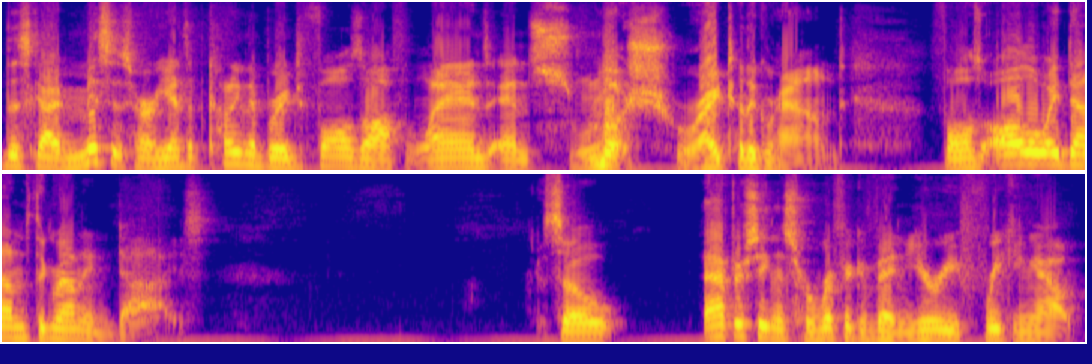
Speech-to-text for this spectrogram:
this guy misses her, he ends up cutting the bridge, falls off, lands, and smush right to the ground. Falls all the way down to the ground and dies. So, after seeing this horrific event, Yuri freaking out,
